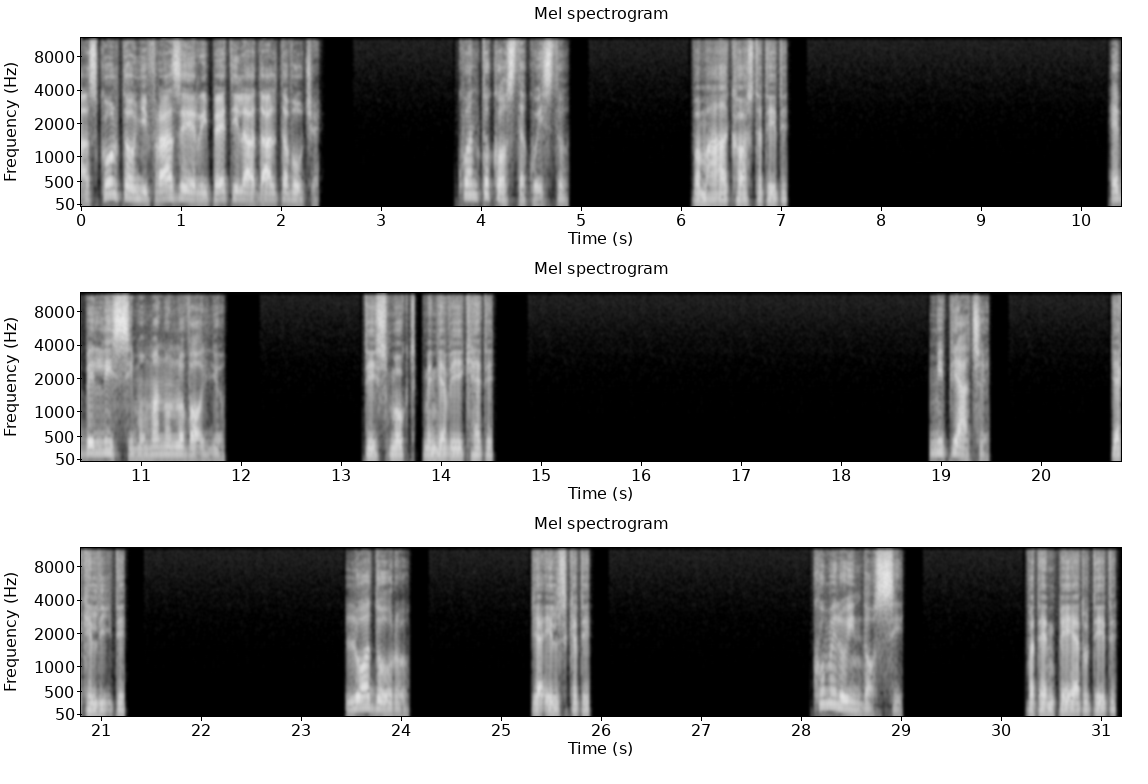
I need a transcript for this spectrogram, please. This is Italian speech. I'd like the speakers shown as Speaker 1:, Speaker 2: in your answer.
Speaker 1: Ascolta ogni frase e ripetila ad alta voce.
Speaker 2: Quanto costa questo?
Speaker 3: Hvor meget koster dette?
Speaker 2: È bellissimo ma non lo voglio.
Speaker 3: Det er smukt, men jeg vil ikke have det.
Speaker 2: Mi piace.
Speaker 3: Jeg kan lide det.
Speaker 2: Lo adoro.
Speaker 3: Jeg elsker det.
Speaker 2: Come lo indossi?
Speaker 3: Hvordan bærer du dette?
